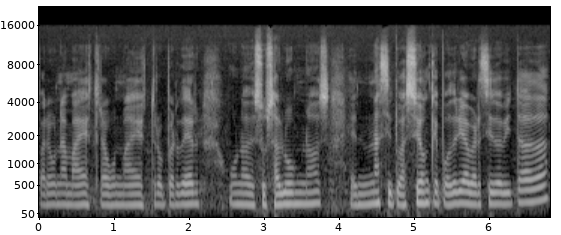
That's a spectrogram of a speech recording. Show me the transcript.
para una maestra o un maestro perder uno de sus alumnos en una situación que podría haber sido evitada,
